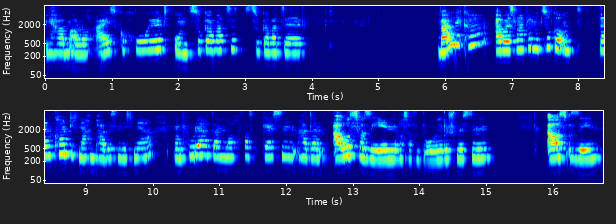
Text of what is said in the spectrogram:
Wir haben auch noch Eis geholt und Zuckerwatte. Zuckerwatte war lecker, aber es war einfach nur Zucker und dann konnte ich nach ein paar Bissen nicht mehr. Mein Bruder hat dann noch was gegessen, hat dann aus Versehen was auf den Boden geschmissen. Aus Versehen.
